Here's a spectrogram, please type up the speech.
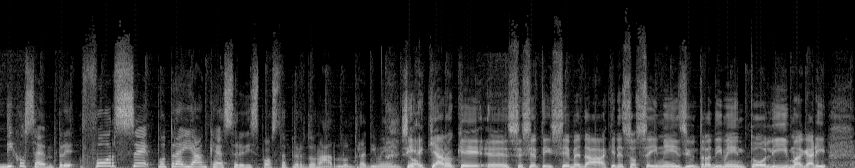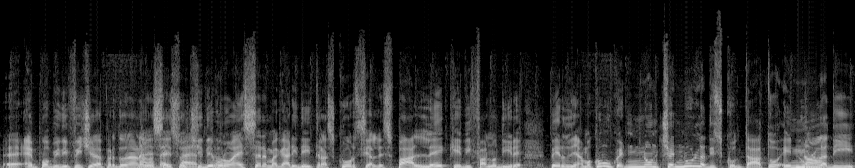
dico sempre, forse potrei anche essere disposta a perdonarlo un tradimento. Sì, è chiaro che eh, se siete insieme da, che ne so, sei mesi, un tradimento, lì magari eh, è un po' più difficile da perdonare, No, nel vabbè, senso ci certo. devono essere magari dei trascorsi alle spalle che vi fanno dire perdoniamo. Comunque non c'è nulla di scontato e No. nulla di,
